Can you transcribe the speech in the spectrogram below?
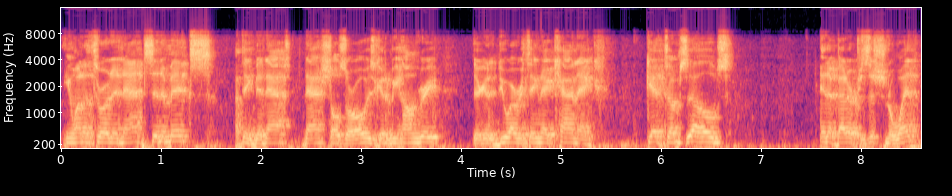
You want to throw the Nats in a mix? I think the Nat- Nationals are always going to be hungry. They're going to do everything they can to get themselves in a better position to win.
